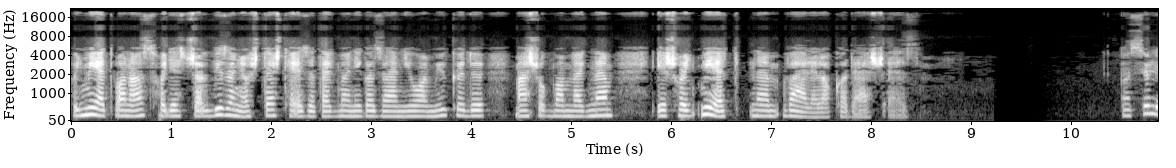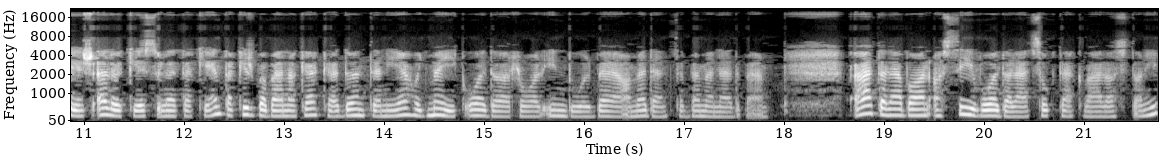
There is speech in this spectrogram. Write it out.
hogy miért van az, hogy ez csak bizonyos testhelyzetekben igazán jól működő, másokban meg nem, és hogy miért nem vállelakadás ez. A szülés előkészületeként a kisbabának el kell döntenie, hogy melyik oldalról indul be a medence bemenetbe. Általában a szív oldalát szokták választani,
